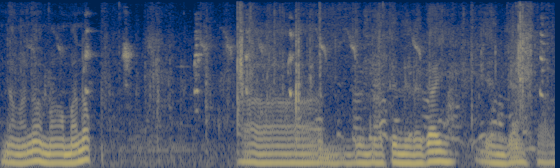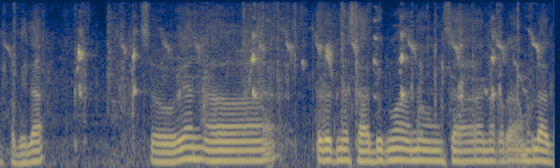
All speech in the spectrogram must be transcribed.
ng ano, mga manok. Ah, doon natin nilagay. Yan dyan sa kabila. So yan, ah, tulad na sabi ko nga nung sa nakaraang vlog,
